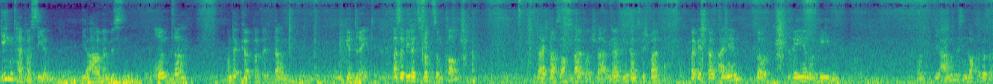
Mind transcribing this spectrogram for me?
Gegenteil passieren. Die Arme müssen runter und der Körper wird dann gedreht. Also wieder zurück zum Kopf. Gleich darfst du auch den Ball von schlagen. Ne? Bin ganz gespannt. Okay, Stand einnehmen. So, drehen und heben. Und die Arme müssen lockerer sein.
